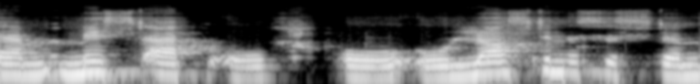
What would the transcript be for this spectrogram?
um, messed up, or, or, or lost in the system.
